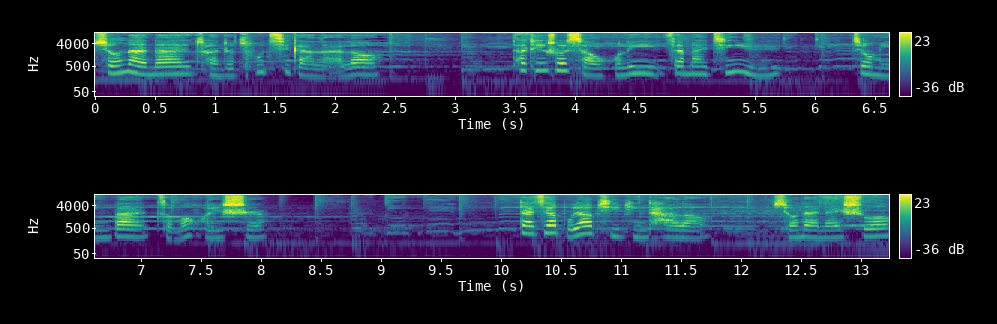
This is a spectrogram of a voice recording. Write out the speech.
熊奶奶喘着粗气赶来了。她听说小狐狸在卖金鱼，就明白怎么回事。大家不要批评他了，熊奶奶说：“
